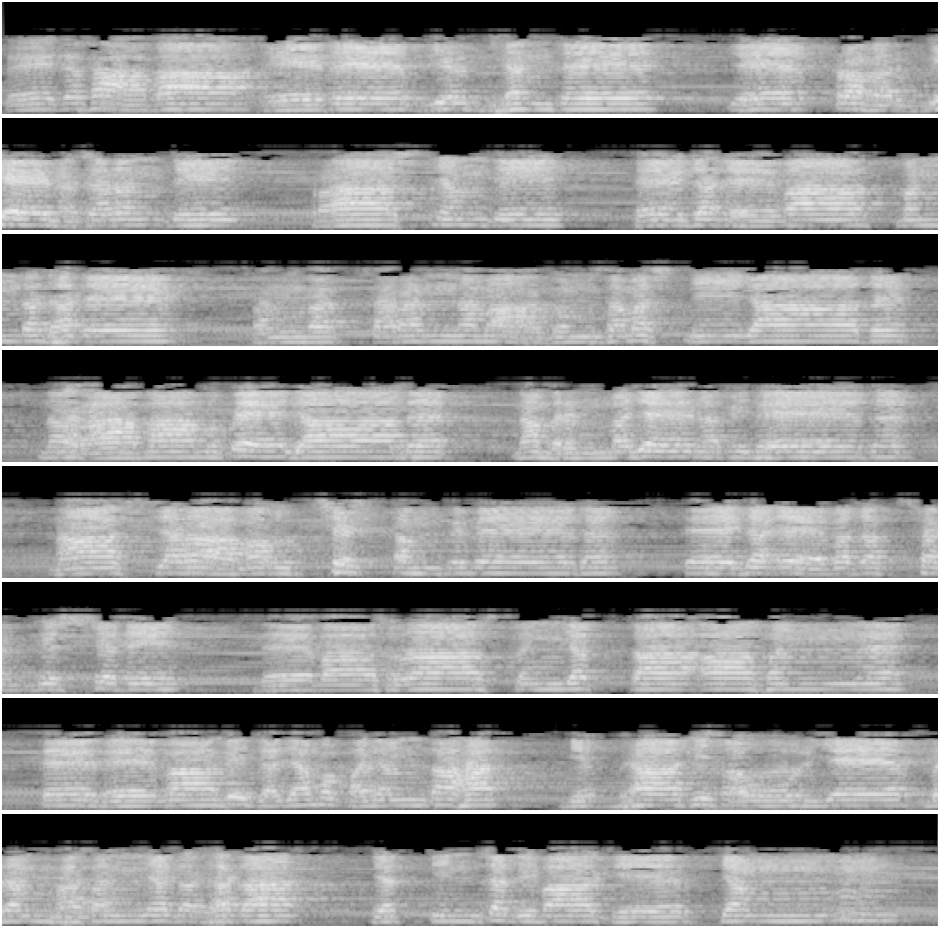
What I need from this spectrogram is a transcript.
तेजसा वा एतेऽभ्यर्थ्यन्ते ये प्रवर्ग्येण चरन्ति प्राश्यन्ति तेज एवात्मम् दधते संवत्सरन्नमागुम् समश्नीयात् न रामामुपेयात् न मृण्मयेन पिबेत् नास्य राम उच्छिष्टम् पिबेत् तेज एव तत्सर्गिष्यति। देवासुराः संयत्ता आसन्। ते देवाभिजयमुपयन्तः बिभ्राजिसौर्ये ब्रह्मसंयदधत यत्किञ्च दिवाकीर्त्यम्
